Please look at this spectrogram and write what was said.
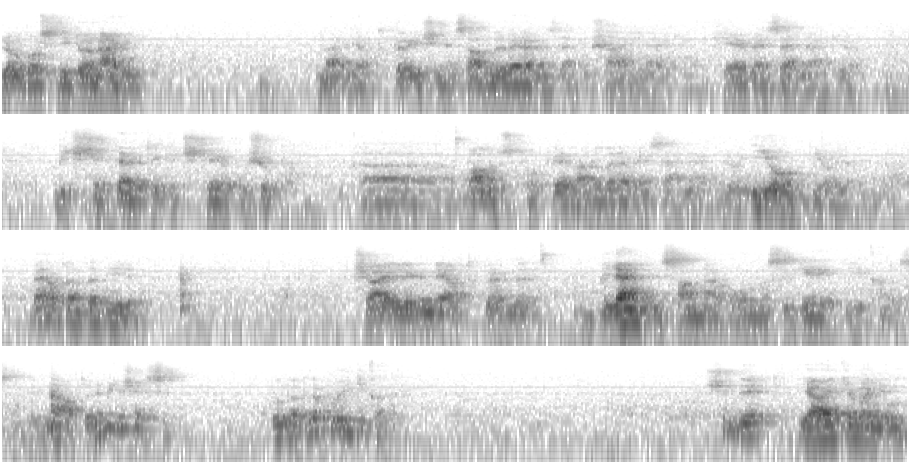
Logos Didonai. Bunlar yaptıkları için hesabını veremezler bu şairler diyor. Şeye benzerler diyor. Bir çiçekten öteki çiçeğe koşup e, bal özü toplayan arılara benzerler diyor. İyon diyor yanında. Ben o konuda değilim. Şairlerin ne yaptıklarını bilen insanlar olması gerektiği kanısındayım. Ne yaptığını bileceksin. Bunun adı da politikadır. Şimdi Yahya Kemal'in,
